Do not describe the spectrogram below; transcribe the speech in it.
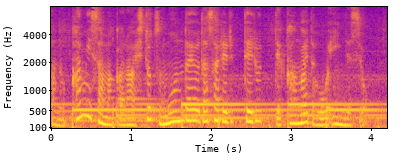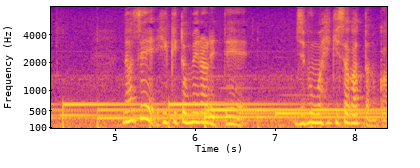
あの神様から一つ問題を出されてるって考えた方がいいんですよ。なぜ引き止められて自分は引き下がったのか？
